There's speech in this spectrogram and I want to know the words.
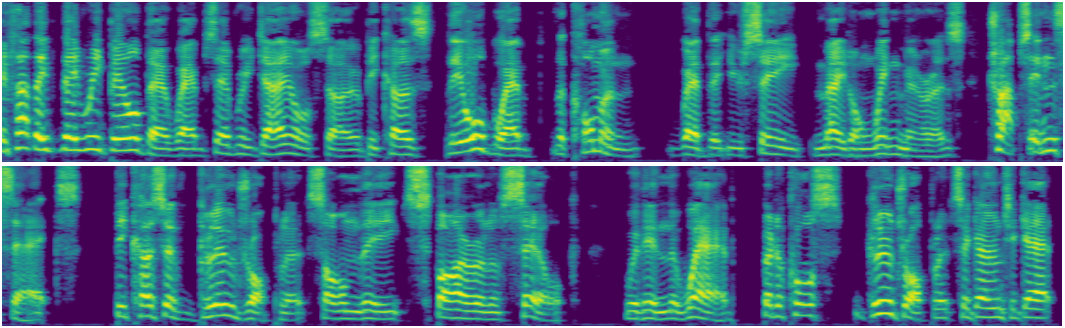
In fact, they, they rebuild their webs every day or so because the orb web, the common web that you see made on wing mirrors, traps insects because of glue droplets on the spiral of silk within the web. But of course, glue droplets are going to get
